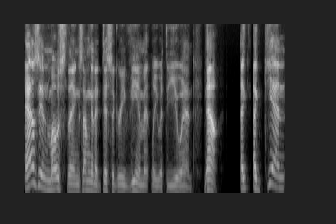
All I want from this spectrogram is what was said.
As in most things i'm going to disagree vehemently with the un now again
